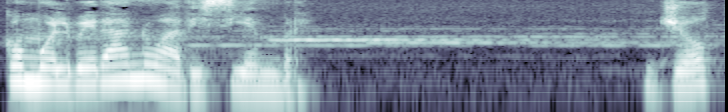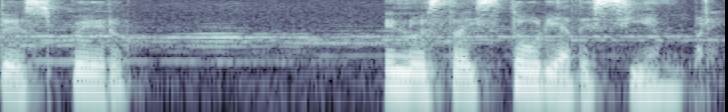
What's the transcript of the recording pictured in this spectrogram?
como el verano a diciembre. Yo te espero en nuestra historia de siempre.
